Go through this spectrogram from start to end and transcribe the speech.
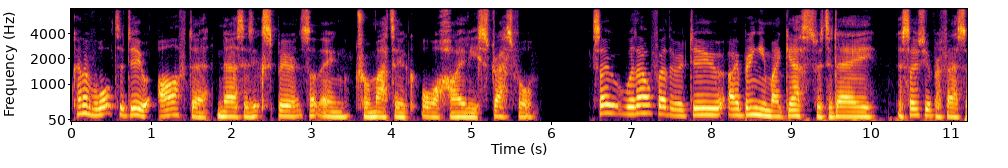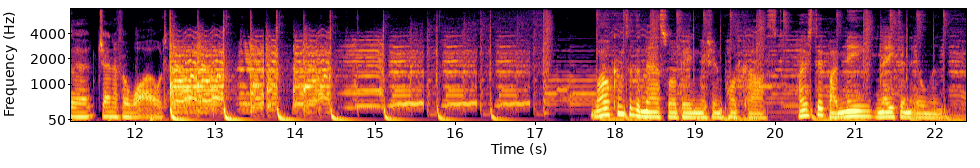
kind of what to do after nurses experience something traumatic or highly stressful. So, without further ado, I bring you my guests for today, Associate Professor Jennifer Wild. Welcome to the Nurse Wellbeing Mission podcast, hosted by me, Nathan Illman.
